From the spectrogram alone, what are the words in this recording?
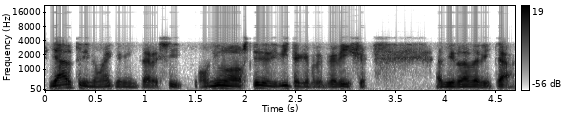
gli altri non è che mi interessi, ognuno ha lo stile di vita che preferisce, a dire la verità.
